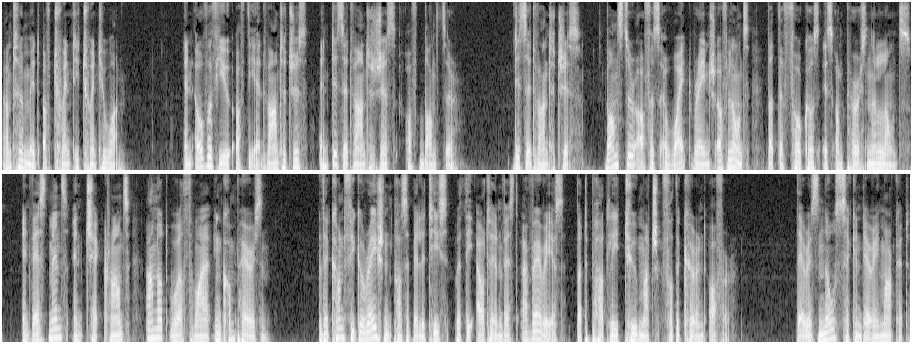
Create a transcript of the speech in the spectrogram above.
until mid of 2021. An overview of the advantages and disadvantages of Bondster. Disadvantages Bondster offers a wide range of loans, but the focus is on personal loans. Investments and Czech crowns are not worthwhile in comparison. The configuration possibilities with the Auto Invest are various, but partly too much for the current offer. There is no secondary market.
